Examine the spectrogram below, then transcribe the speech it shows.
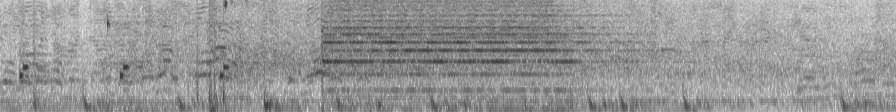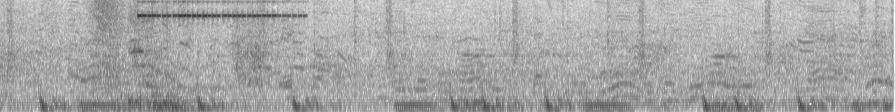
Whoa, whoa, whoa,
